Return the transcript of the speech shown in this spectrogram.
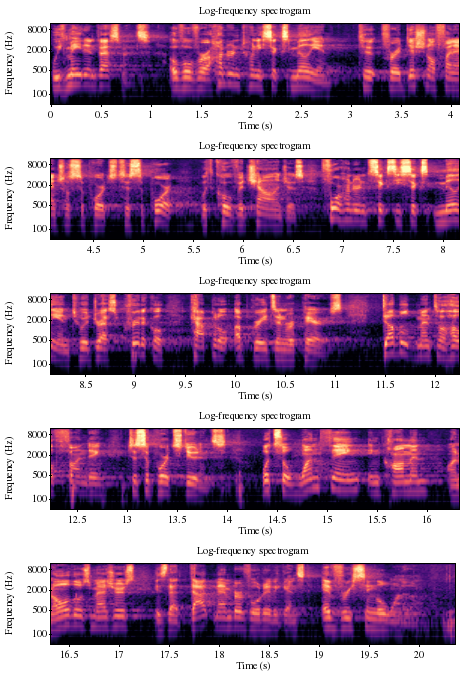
We've made investments of over 126 million to, for additional financial supports to support with COVID challenges, 466 million to address critical capital upgrades and repairs, doubled mental health funding to support students. What's the one thing in common on all those measures is that that member voted against every single one of them.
